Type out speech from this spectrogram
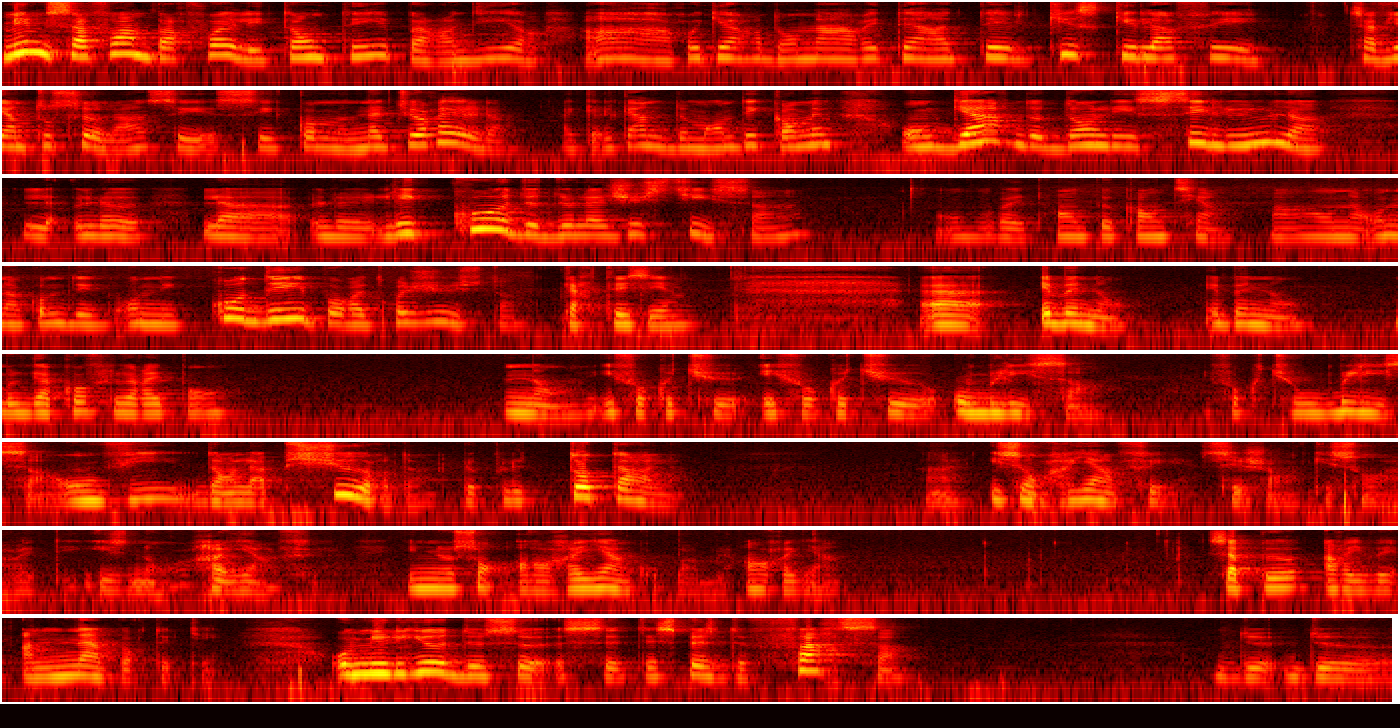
Même sa femme, parfois, elle est tentée par dire Ah, regarde, on a arrêté un tel, qu'est-ce qu'il a fait? Ça vient tout seul, hein. c'est comme naturel à quelqu'un de demander quand même. On garde dans les cellules le, les codes de la justice. Hein. On va être un peu kantien. On, a, on, a comme des, on est codé pour être juste, cartésien. Euh, eh ben non, eh ben non. Bulgakov lui répond Non, il faut que tu, oublies ça. Il faut que tu oublies ça. On vit dans l'absurde le plus total. Hein? Ils n'ont rien fait, ces gens qui sont arrêtés. Ils n'ont rien fait. Ils ne sont en rien coupables, en rien. Ça peut arriver à n'importe qui. Au milieu de ce, cette espèce de farce, de,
